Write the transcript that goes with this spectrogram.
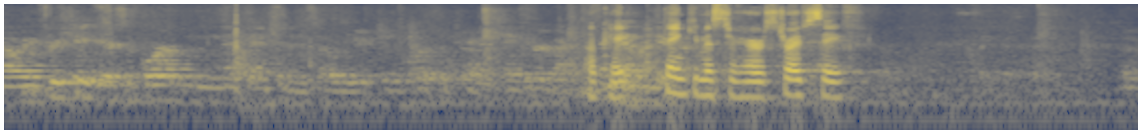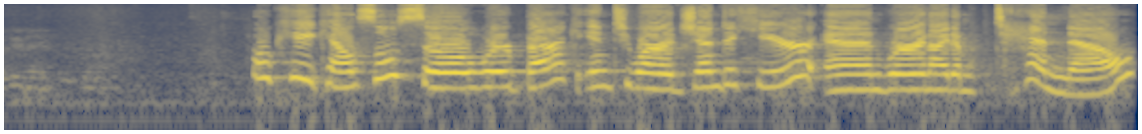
No, we appreciate your support and attention, and so we, thank you very much. Okay, thank you, Mr. Harris. Drive safe. Okay, council, so we're back into our agenda here, and we're in item 10 now,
